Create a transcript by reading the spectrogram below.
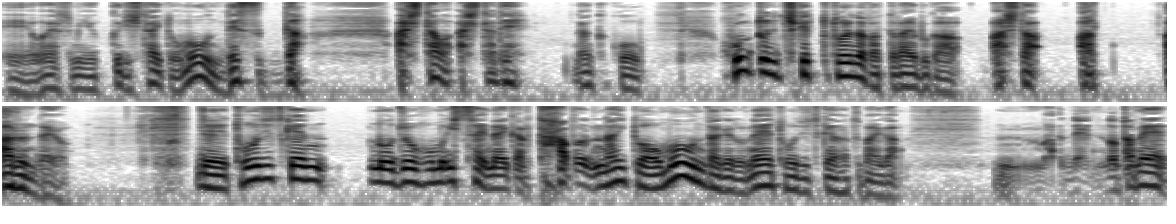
えーお休みゆっくりしたいと思うんですが、明日は明日で、なんかこう、本当にチケット取れなかったライブが明日、あ、あるんだよ。で、当日券の情報も一切ないから多分ないとは思うんだけどね、当日券発売が。うん、まあ、念のため、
